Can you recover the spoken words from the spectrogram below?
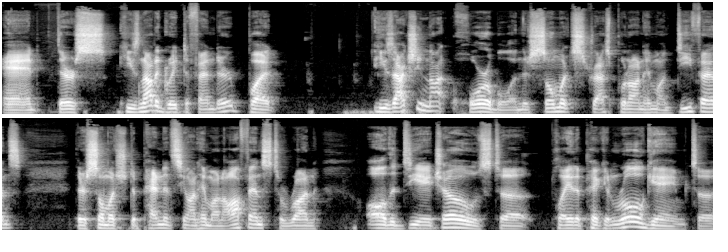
And there's he's not a great defender, but he's actually not horrible. And there's so much stress put on him on defense. There's so much dependency on him on offense to run all the DHOs, to play the pick and roll game, to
